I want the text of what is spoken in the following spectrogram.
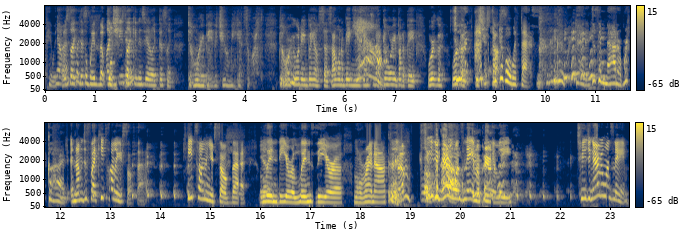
okay with Yeah, it that. was like the this- way that like she's like in his ear like this like don't worry babe it's you and me against the world don't worry what anybody else says i want to bang you again Yeah. tonight don't worry about it babe we're good we're good like, it's I'm just us comfortable with this. We're good. We're good. It doesn't matter. We're good. And I'm just like, keep telling yourself that. Keep telling yourself that. Lindy or Lindsay or uh, Lorena, because I'm changing everyone's name apparently. changing everyone's name.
